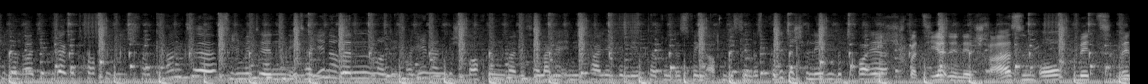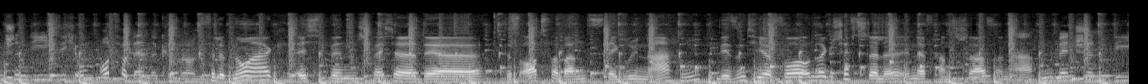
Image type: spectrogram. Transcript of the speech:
viele Leute wieder getroffen, die ich schon kannte. Viel mit den Italienerinnen und Italienern gesprochen, weil ich ja lange in Italien gelebt habe und deswegen auch ein bisschen das politische Leben betreue. Ich spaziere in den Straßen auch mit Menschen, die sich um Ortverbände kümmern. Philipp Noack, ich bin Sprecher der, des Ortsverbands der Grünen Aachen. Wir sind hier vor unserer Geschäftsstelle in der Franzstraße in Aachen. Menschen, die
